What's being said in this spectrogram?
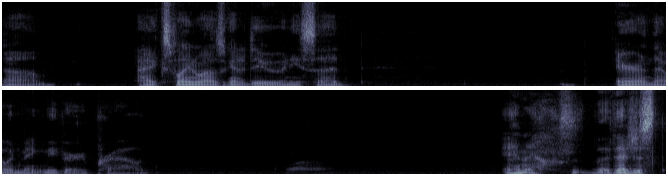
Um, I explained what I was going to do, and he said, Aaron, that would make me very proud. Wow. And I was, that just,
